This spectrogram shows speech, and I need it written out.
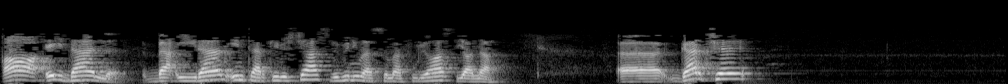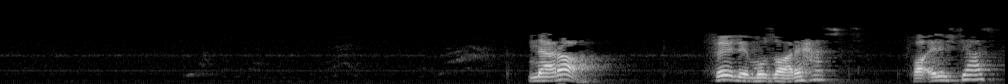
قائدا بعیرا این ترکیبش چه هست؟ ببینیم از مفعولی هست یا نه. گرچه نرا فعل مزاره هست. فائلش چه هست؟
